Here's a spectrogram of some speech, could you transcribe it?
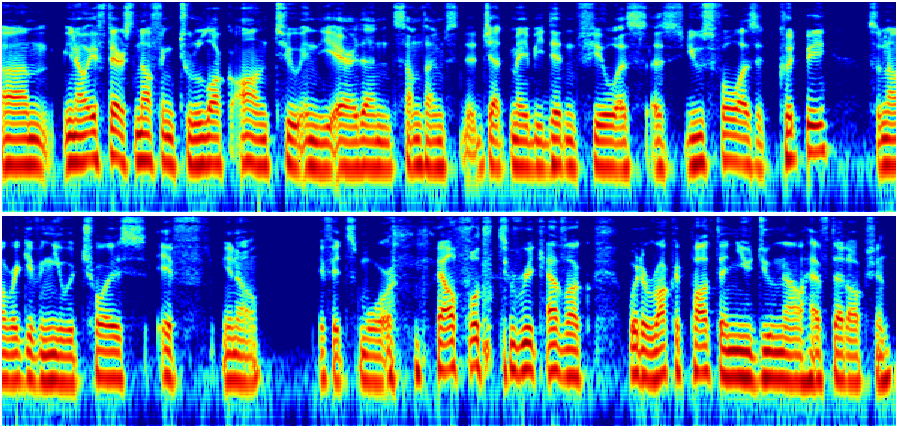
um, you know, if there's nothing to lock on to in the air, then sometimes the jet maybe didn't feel as as useful as it could be. So now we're giving you a choice. If you know, if it's more helpful to wreak havoc with a rocket pod, then you do now have that option.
